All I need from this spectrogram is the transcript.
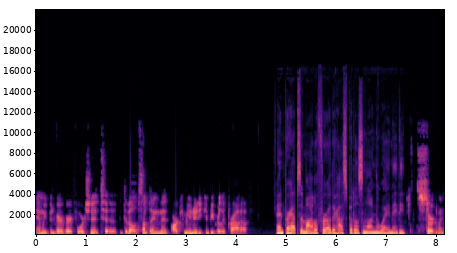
And we've been very, very fortunate to develop something that our community can be really proud of. And perhaps a model for other hospitals along the way, maybe. Certainly.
